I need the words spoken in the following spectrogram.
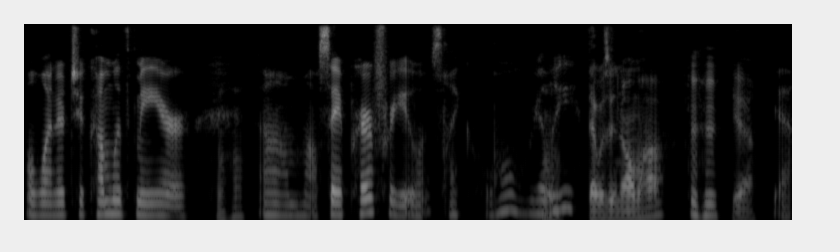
Well, why don't you come with me? Or um, I'll say a prayer for you. It's like, Oh, really? That was in Omaha? hmm Yeah. Yeah.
